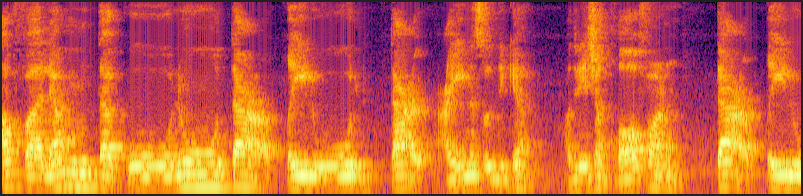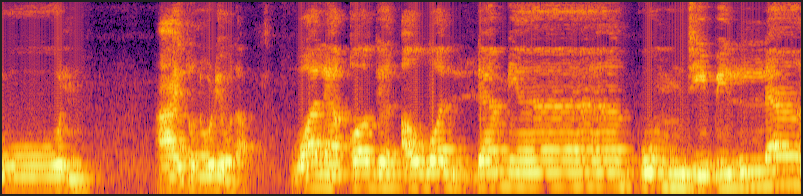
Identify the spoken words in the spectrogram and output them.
അഫലം തകൂനു തൂൻ ഐന ശ്രദ്ധിക്കുക. അതിനുശേഷം ഖാഫാണ് തഅഖിലൂൻ. ആയത്തൊന്നുകൂടി ഓതാം. ولقد أضل منكم جبلا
